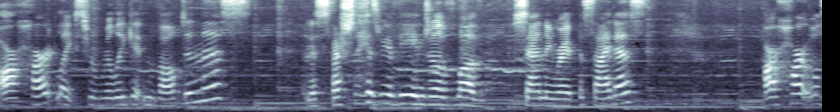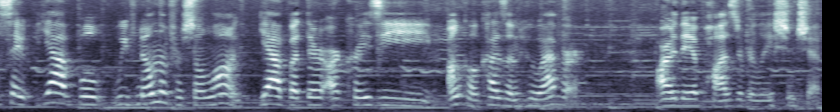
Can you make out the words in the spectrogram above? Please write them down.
Our heart likes to really get involved in this, and especially as we have the angel of love standing right beside us. Our heart will say, Yeah, well, we've known them for so long. Yeah, but they're our crazy uncle, cousin, whoever. Are they a positive relationship?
